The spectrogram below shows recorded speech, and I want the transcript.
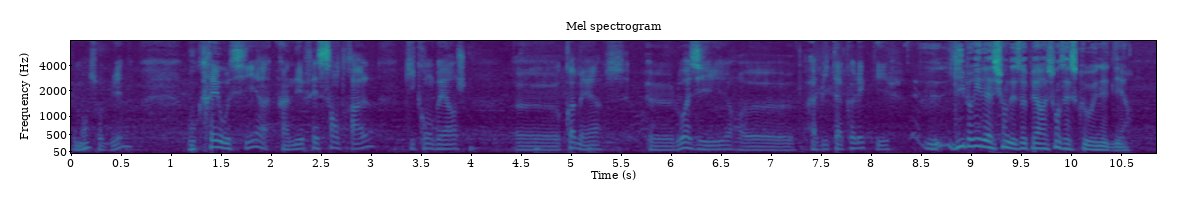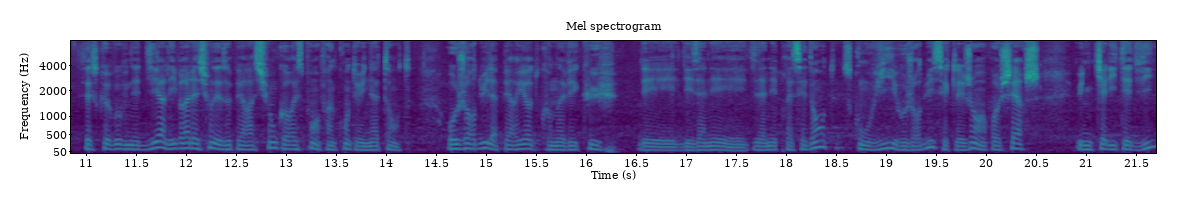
des morceaux de ville, vous créez aussi un, un effet central qui converge euh, commerce, euh, loisirs, euh, habitat collectif? L'hybridation des opérations, c'est ce que vous venez de dire. C'est ce que vous venez de dire. L'hybridation des opérations correspond en fin de compte à une attente. Aujourd'hui, la période qu'on a vécue des, années, des années précédentes, ce qu'on vit aujourd'hui, c'est que les gens recherchent une qualité de vie,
